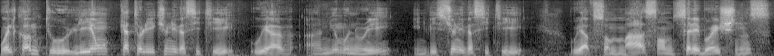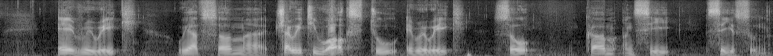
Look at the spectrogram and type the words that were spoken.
Welcome to Lyon Catholic University. We have a new monary in this university. We have some mass and celebrations every week. We have some uh, charity walks too every week. So come and see. See you soon.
